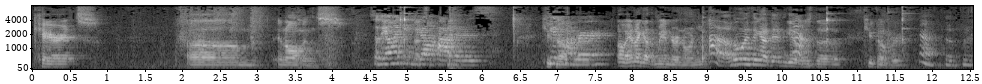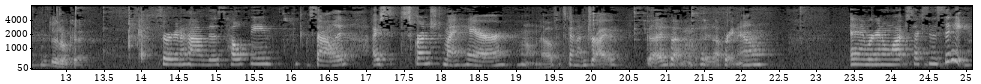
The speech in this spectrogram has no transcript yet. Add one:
carrots, um, and almonds. So the only thing we don't have is Cucumber. Oh, and I got the mandarin oranges. Oh. The only thing I didn't get Yeah. was the cucumber. yeah. I did okay. So we're gonna have this healthy salad. I s- scrunched my hair. I don't know if it's gonna dry good, but I'm gonna put it up right now. And we're gonna watch Sex in the City.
